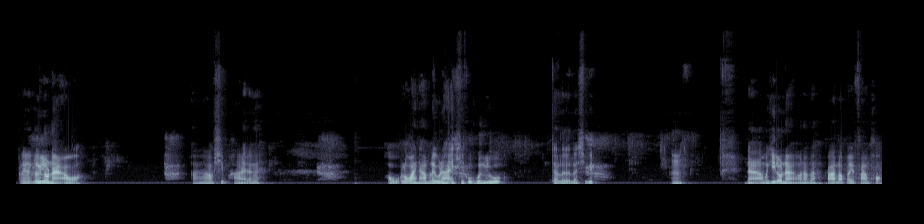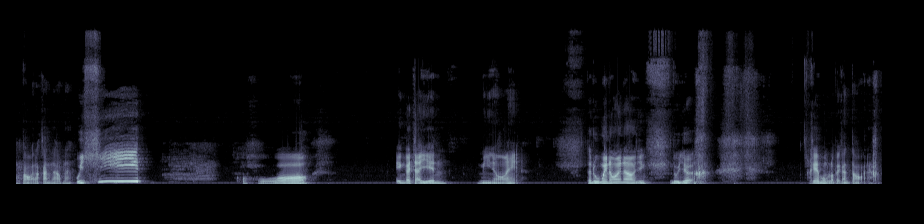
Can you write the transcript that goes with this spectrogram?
อะไรเนี่ยเฮ้ยเราหนาวเหรออ้าวชิบหายแล้วไงเอาเราว่ายน้ำเร็วได้ไอ้เชี่ยกูเพิ่งรู้เจริญละชีวิต อืมหนาวเมื่อกี้เราหนาวนะครับนะปาเราไปฟาร์มของต่อแล้วกันนะครับนะอุ้ยชีดโอ้โห เองก็ใจเย็น มีน้อย แต่ดูไม่น้อยนะจริง ดูเยอะ โอเคผมเราไปกันต่อนะครับ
